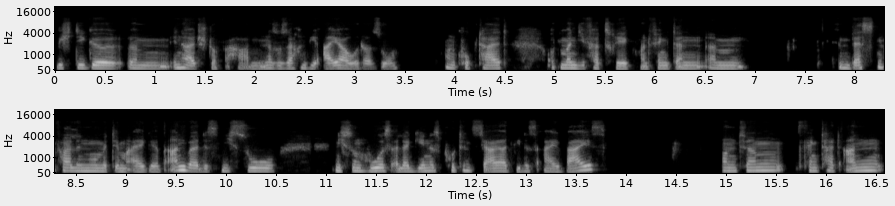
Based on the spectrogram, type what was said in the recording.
wichtige ähm, Inhaltsstoffe haben, ne? so Sachen wie Eier oder so. Und guckt halt, ob man die verträgt. Man fängt dann ähm, im besten Falle nur mit dem Eigelb an, weil das nicht so, nicht so ein hohes allergenes Potenzial hat wie das Eiweiß. Und ähm, fängt halt an,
